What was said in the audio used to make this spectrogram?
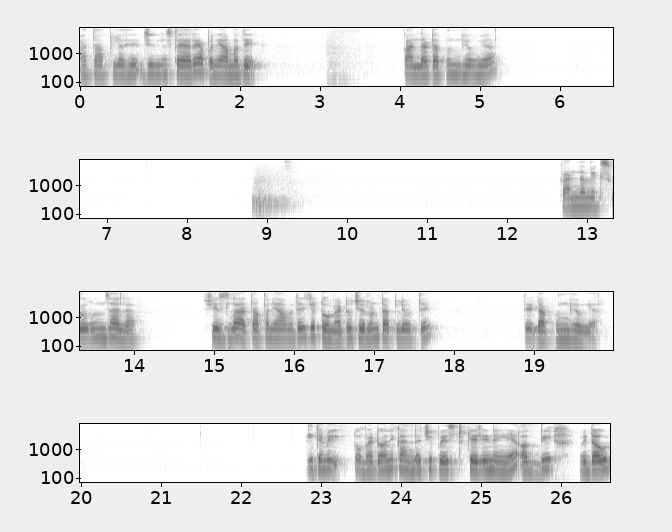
आता आपलं हे जिन्नस तयार आहे आपण यामध्ये कांदा टाकून घेऊया. कांदा मिक्स करून झाला. शिजला. आता आपण यामध्ये जे टोमॅटो चिरून टाकले होते ते टाकून घेऊया. इथे मी टोमॅटो आणि कांद्याची पेस्ट केली नाही आहे अगदी विदाऊट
